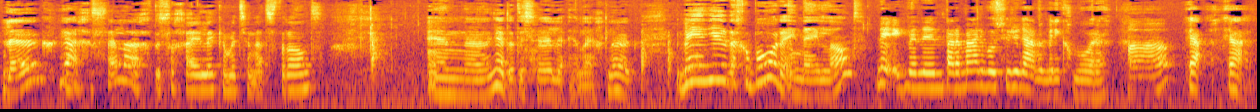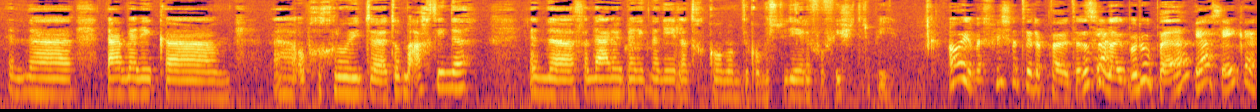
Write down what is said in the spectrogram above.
Leuk, ja, gezellig. Dus dan ga je lekker met ze naar het strand. En uh, ja, dat is heel, heel erg leuk. Ben je hier geboren in Nederland? Nee, ik ben in Paramaribo, Suriname ben ik geboren. Ah. Ja, ja. En uh, daar ben ik uh, opgegroeid tot mijn achttiende. En van daaruit ben ik naar Nederland gekomen om te komen studeren voor fysiotherapie. Oh, je bent fysiotherapeut. Dat is een leuk beroep, hè? Ja, zeker.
